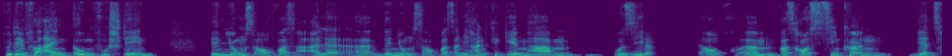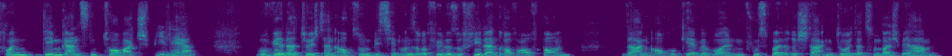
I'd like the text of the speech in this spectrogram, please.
für den Verein irgendwo stehen den Jungs auch was alle, äh, den Jungs auch was an die Hand gegeben haben, wo sie auch ähm, was rausziehen können, jetzt von dem ganzen Torwartspiel her, wo wir natürlich dann auch so ein bisschen unsere Philosophie dann drauf aufbauen, sagen auch, okay, wir wollen einen fußballerisch starken Torhüter zum Beispiel haben.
